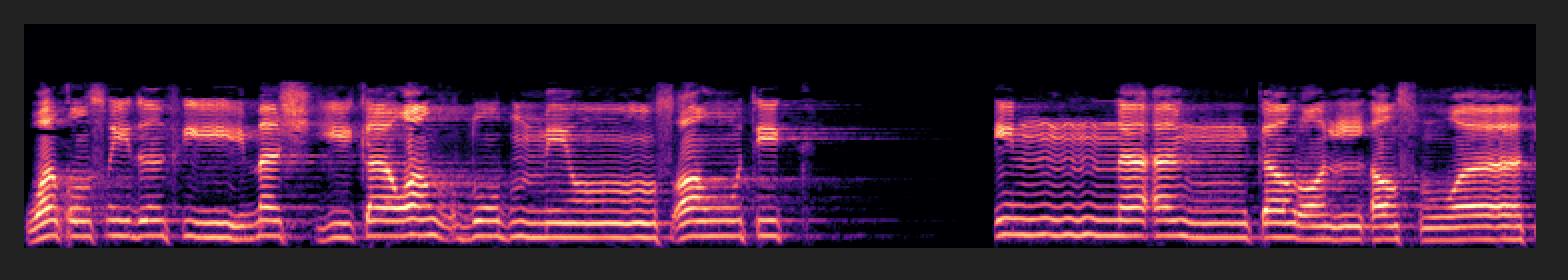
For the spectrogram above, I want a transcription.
وَاقْصِدْ فِي مَشْيِكَ وَاغْضُضْ مِنْ صَوْتِكَ إِنَّ أَنكَرَ الْأَصْوَاتِ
